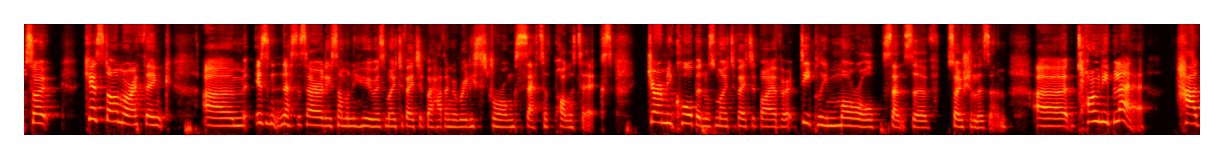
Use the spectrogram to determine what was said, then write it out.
So, Keir Starmer, I think, um, isn't necessarily someone who is motivated by having a really strong set of politics. Jeremy Corbyn was motivated by a deeply moral sense of socialism. Uh, Tony Blair had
